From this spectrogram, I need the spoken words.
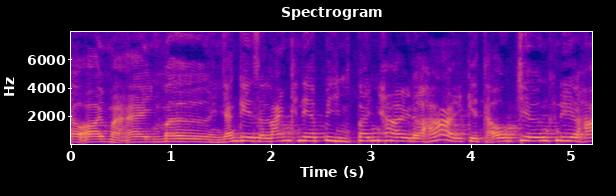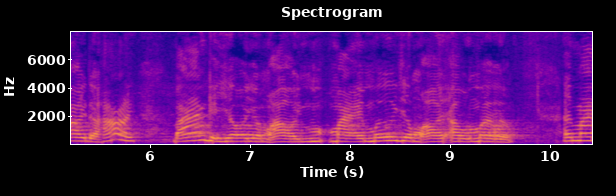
ទៅឲ្យមកឯងមើលអញ្ចឹងគេស្រឡាញ់គ្នាពីម្ពេញហើយទៅហើយគេត្រូវជើងគ្នាហើយទៅហើយបានគេយកយកមកឲ្យម៉ែមើលយកមកឲ្យឪមើល ហើយម៉ែ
